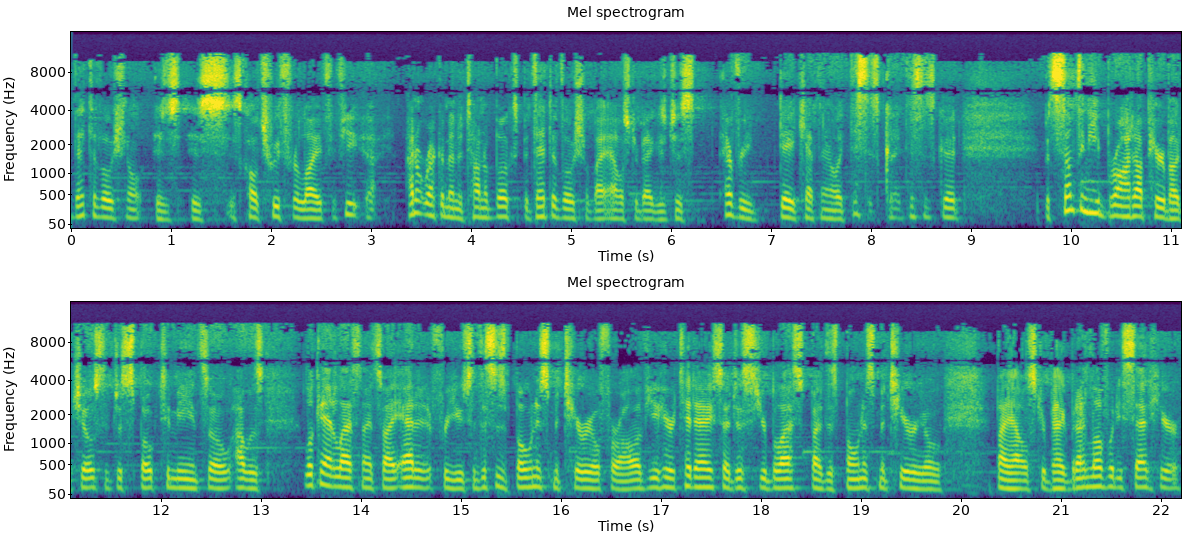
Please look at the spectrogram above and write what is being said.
that devotional is is is called Truth for Life. If you, I don't recommend a ton of books, but that devotional by Alistair Begg is just every day kept there like this is good, this is good. But something he brought up here about Joseph just spoke to me, and so I was looking at it last night, so I added it for you. So this is bonus material for all of you here today. So just you're blessed by this bonus material by Alistair Begg. But I love what he said here.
